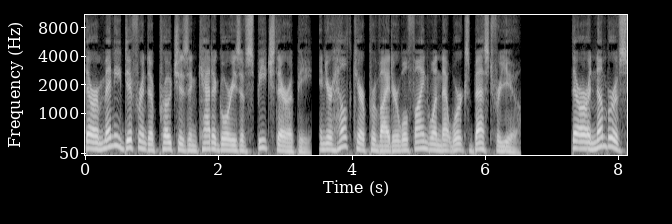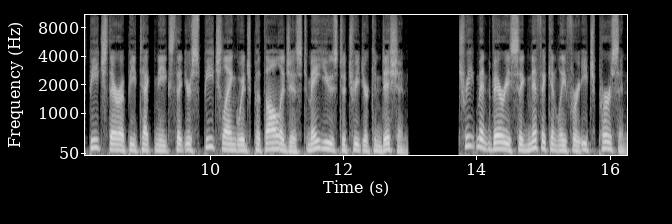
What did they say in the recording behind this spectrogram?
There are many different approaches and categories of speech therapy, and your healthcare provider will find one that works best for you. There are a number of speech therapy techniques that your speech language pathologist may use to treat your condition. Treatment varies significantly for each person,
